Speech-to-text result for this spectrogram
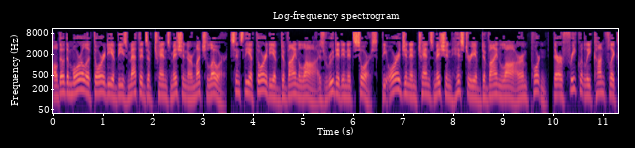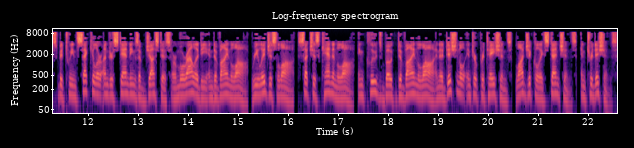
although the moral authority of these methods of transmission are much lower, since the authority of divine law is rooted in its source. The origin and transmission history of divine law are important. There are frequently conflicts between secular understandings of justice or morality and divine law. Religious law, such as canon law, includes both divine law and additional interpretations, logical extensions, and traditions.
